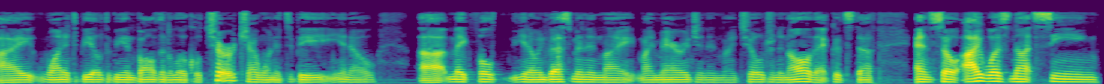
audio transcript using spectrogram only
I wanted to be able to be involved in a local church. I wanted to be, you know, uh, make full, you know, investment in my, my marriage and in my children and all of that good stuff. And so I was not seeing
